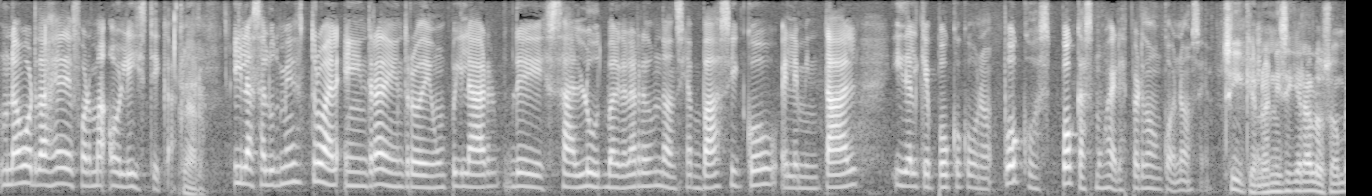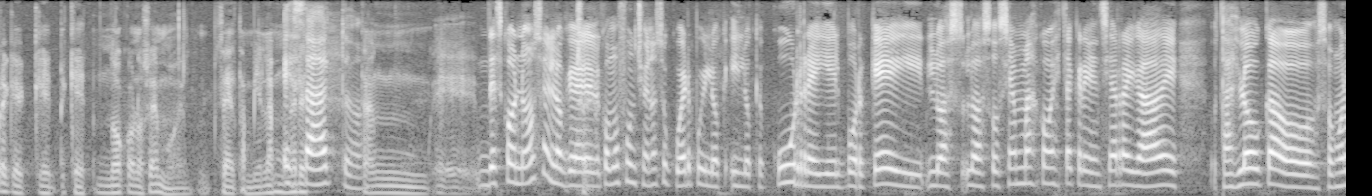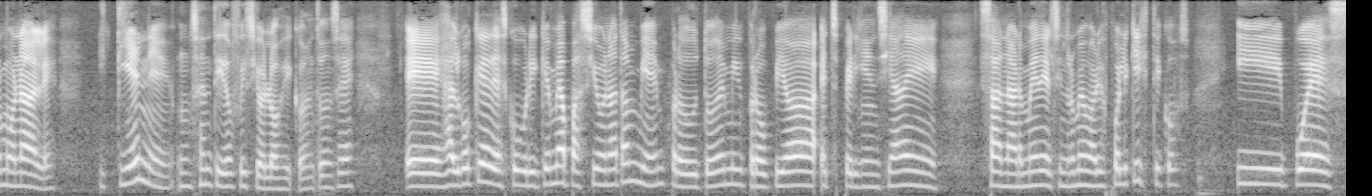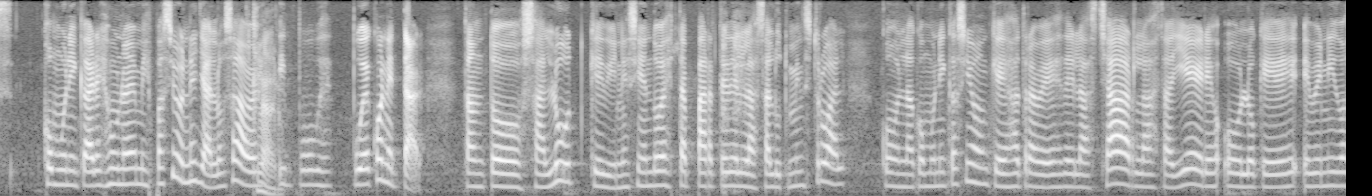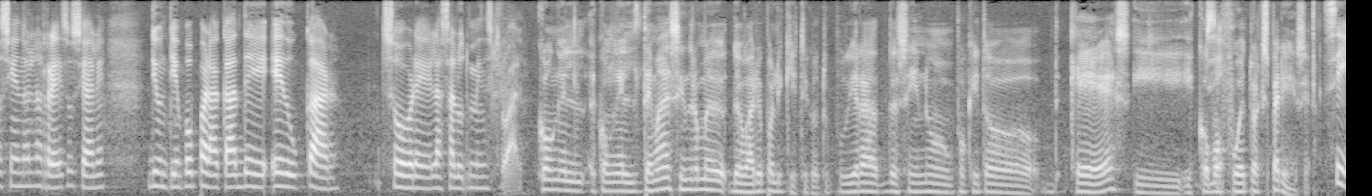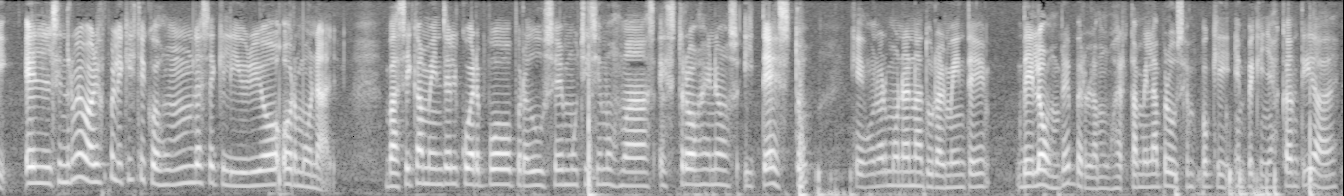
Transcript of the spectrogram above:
un, abordaje de forma holística. Claro. Y la salud menstrual entra dentro de un pilar de salud, valga la redundancia, básico, elemental y del que poco cono pocos, pocas mujeres perdón, conocen. Sí, que no es ni siquiera los hombres que, que, no conocemos. O sea, también las mujeres Exacto. Están, eh, desconocen lo que, cómo funciona su cuerpo y lo, y lo que ocurre y el por qué y lo, lo asocian más con esta creencia arraigada de estás loca o son hormonales. Y tiene un sentido fisiológico. Entonces, es algo que descubrí que me apasiona también, producto de mi propia experiencia de sanarme del síndrome de varios poliquísticos. Y pues comunicar es una de mis pasiones, ya lo sabes, y pude, pude conectar tanto salud, que viene siendo esta parte de la salud menstrual, con la comunicación, que es a través de las charlas, talleres o lo que he, venido haciendo en las redes sociales de un tiempo para acá de educar sobre la salud menstrual. Con el, con el tema de síndrome de, ovario poliquístico, ¿tú pudieras decirnos un poquito qué es y, cómo fue tu experiencia? Sí, el síndrome de ovario poliquístico es un desequilibrio hormonal. Básicamente el cuerpo produce muchísimos más estrógenos y testo, que es una hormona naturalmente del hombre, pero la mujer también la produce en, en pequeñas cantidades,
